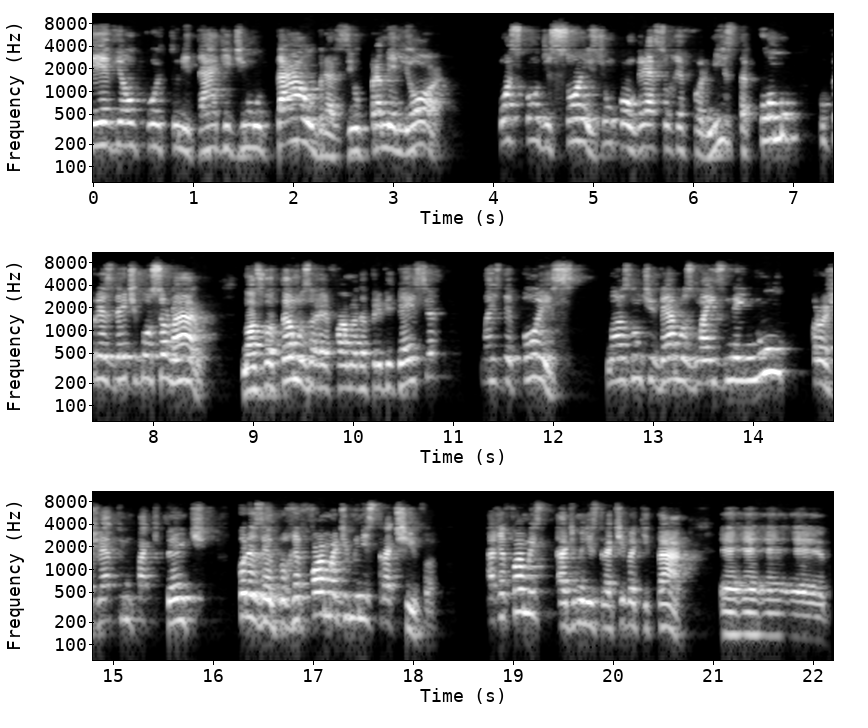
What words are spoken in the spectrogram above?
teve a oportunidade de mudar o Brasil para melhor, com as condições de um Congresso reformista, como o presidente Bolsonaro. Nós votamos a reforma da Previdência, mas depois nós não tivemos mais nenhum projeto impactante. Por exemplo, reforma administrativa. A reforma administrativa que está é, é, é, é,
